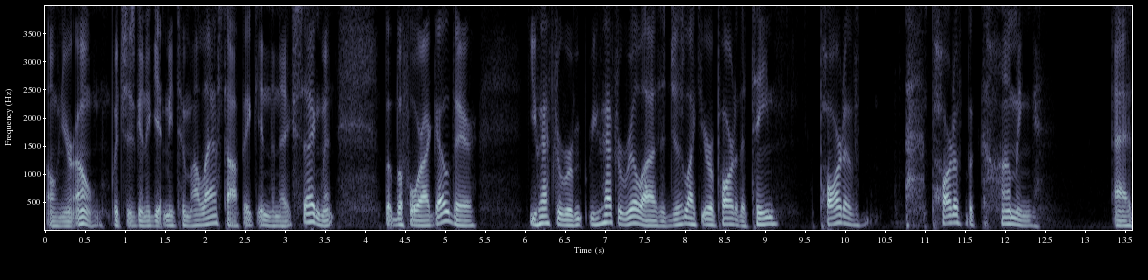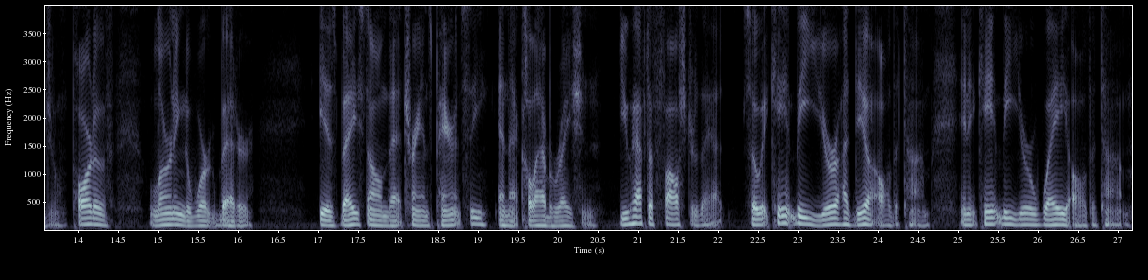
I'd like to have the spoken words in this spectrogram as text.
on your own, which is going to get me to my last topic in the next segment. But before I go there, you have to re- you have to realize that just like you're a part of the team, part of part of becoming agile, part of learning to work better is based on that transparency and that collaboration you have to foster that. So it can't be your idea all the time, and it can't be your way all the time.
